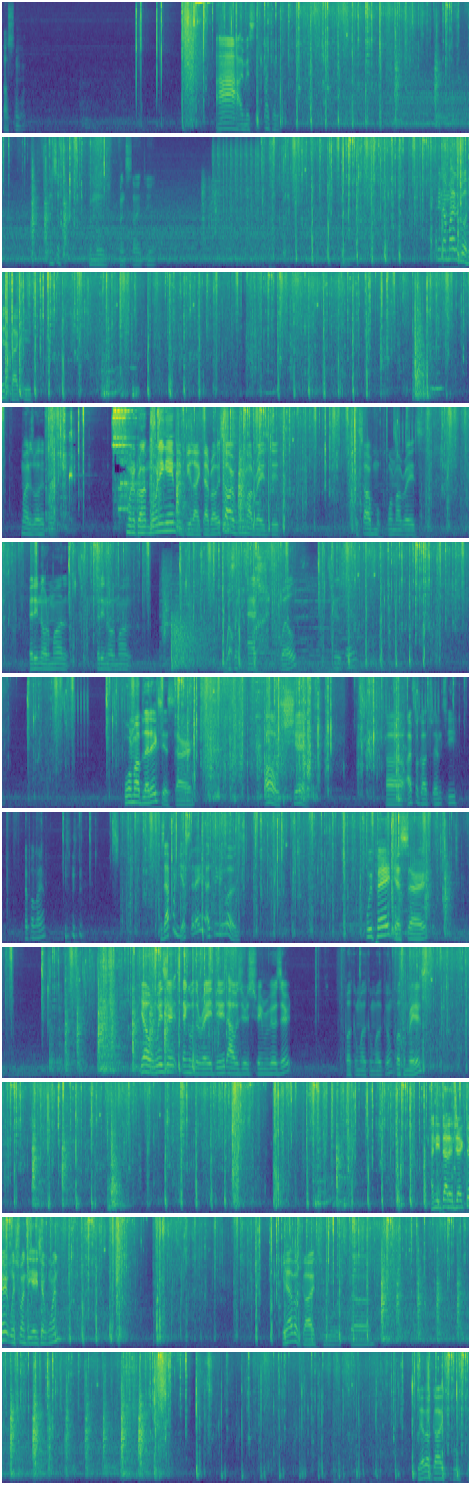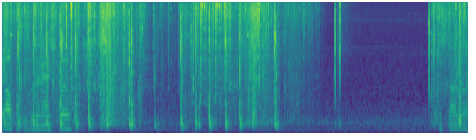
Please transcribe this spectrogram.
Saw someone. Ah, I missed it. It. That's a f- move front side, dude. I mean, I might as well hit back, dude. Might as well hit back. It morning game? It'd be like that, bro. It's our warm-up raids, dude. It's our warm-up raids. Very normal. Very normal. Welcome. Ash 12? Is that? Warm up LEDX? Yes, sir. Oh, shit. Uh, I forgot to empty Pepper lamp. was that from yesterday? I think it was. We paid? Yes, sir. Yo, Wizard, thank you for the raid, dude. How was your stream, Wizard? Welcome, welcome, welcome. Welcome, Raiders. I need that injector. Which one? The HF1? We have a guy towards the... We have a guy towards the offices with an Ashflow. I saw your.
